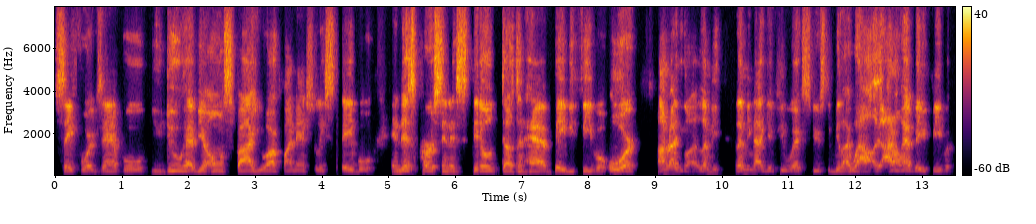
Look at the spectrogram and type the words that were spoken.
say for example you do have your own spy you are financially stable and this person is still doesn't have baby fever or i'm not even gonna let me let me not give people an excuse to be like well i don't have baby fever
